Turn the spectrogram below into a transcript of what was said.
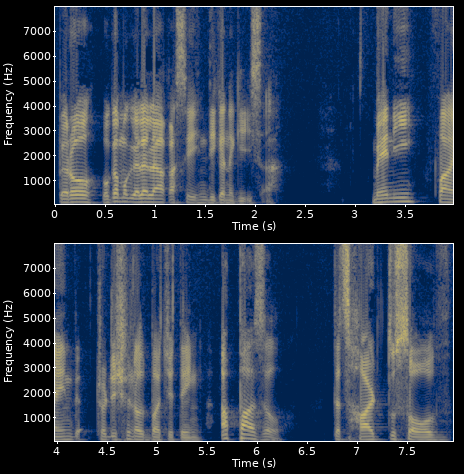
Pero huwag kang mag-alala kasi hindi ka nag-iisa. Many find traditional budgeting a puzzle that's hard to solve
